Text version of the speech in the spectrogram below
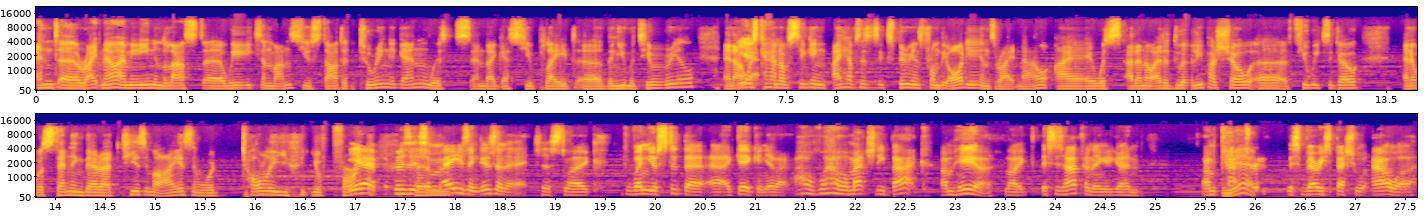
and uh, right now I mean in the last uh, weeks and months you started touring again with and I guess you played uh, the new material and I was kind of thinking I have this experience from the audience right now. I was I don't know at a Dua Lipa show uh, a few weeks ago and I was standing there at tears in my eyes and were totally euphoric. yeah, because it's Um, amazing, isn't it? Just like when you're stood there at a gig and you're like, oh wow, I'm actually back. I'm here. Like this is happening again. I'm Yeah. capturing this very special hour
